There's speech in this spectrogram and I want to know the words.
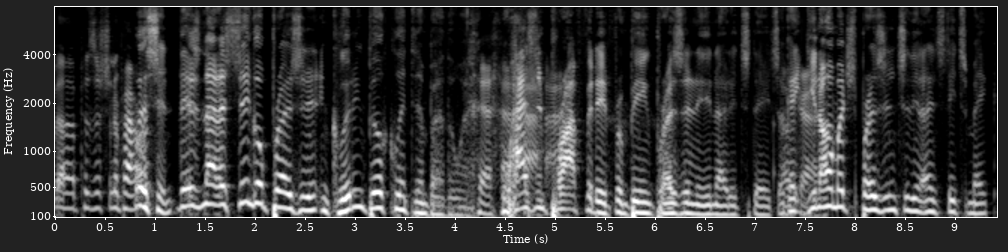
uh, position of power? Listen, there's not a single president, including Bill Clinton, by the way, who hasn't profited from being president of the United States. Okay? Okay. Do you know how much presidents of the United States make?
